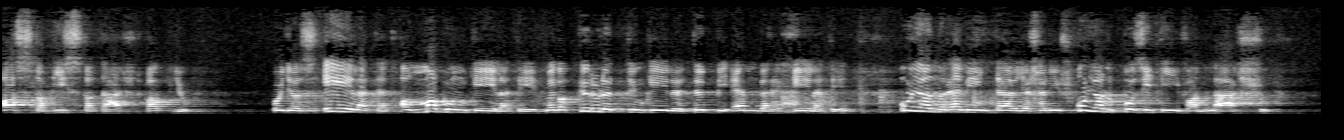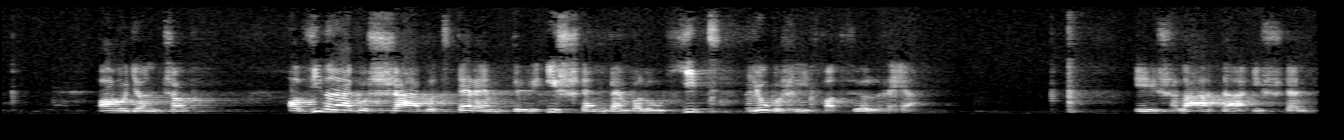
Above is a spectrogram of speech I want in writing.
azt a biztatást kapjuk, hogy az életet, a magunk életét, meg a körülöttünk élő többi emberek életét olyan reményteljesen és olyan pozitívan lássuk, ahogyan csak a világosságot teremtő Istenben való hit jogosíthat föl rá. És látá Isten,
